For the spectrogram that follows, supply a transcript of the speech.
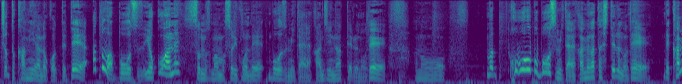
ちょっと髪が残ってて、あとは坊主、横はね、そのまま反り込んで坊主みたいな感じになってるので、あのまほぼほぼ坊主みたいな髪型してるので、で、髪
